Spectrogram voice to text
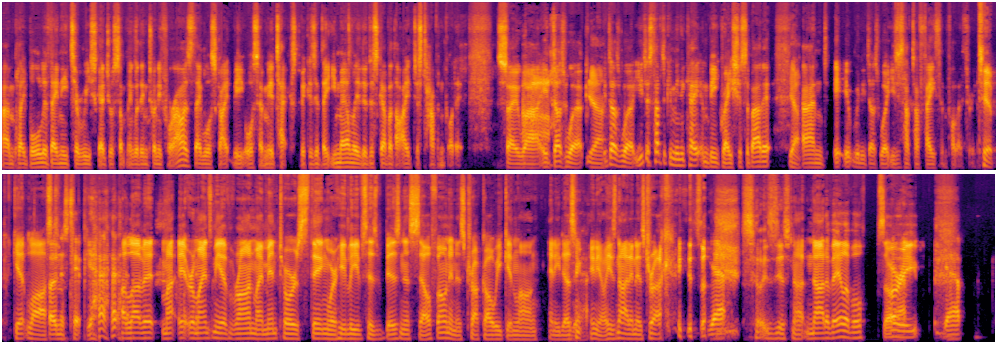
um, play ball. If they need to reschedule something within 24 hours, they will Skype me or send me a text because if they email me, they discover that I just haven't got it. So uh, Ah, it does work. yeah. It does work. You just have to communicate and be gracious about it. Yeah. And it, it really does work. You just have to have faith and follow through. Tip, get lost. Bonus tip. Yeah. I love it. My, it reminds me of Ron, my mentor's thing where he leaves his business cell phone in his truck all weekend long, and he doesn't. Yeah. You know, he's not in his truck, so, yeah. so he's just not not available. Sorry. Yeah.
